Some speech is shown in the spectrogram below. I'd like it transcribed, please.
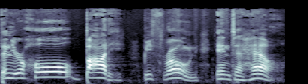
than your whole body be thrown into hell.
